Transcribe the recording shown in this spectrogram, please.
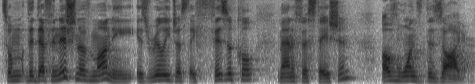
So the definition of money is really just a physical manifestation of one's desire.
